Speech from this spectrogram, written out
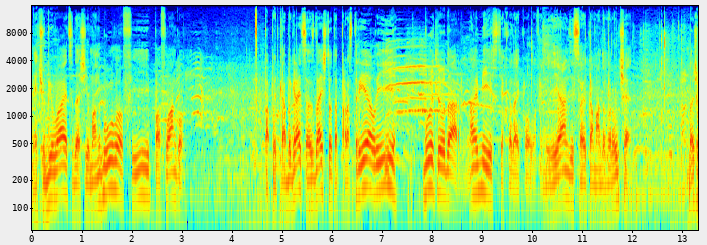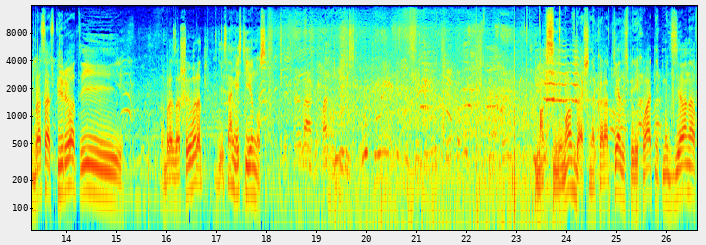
Мяч убивается. Дальше Юмангулов и по флангу. Попытка обыграть, создать что-то. Прострел и будет ли удар? На месте Ходайколов. Емельян здесь свою команду выручает. Дальше бросает вперед и добро за шиворот. Здесь на месте Юнусов. Максимов. Дальше на коротке. Здесь перехватник Мадзянов.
